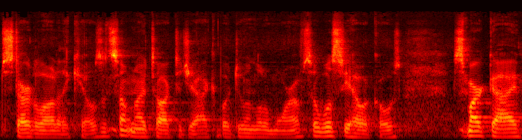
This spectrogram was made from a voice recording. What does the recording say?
start a lot of the kills. It's something I talked to Jack about doing a little more of. So we'll see how it goes. Smart guy,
